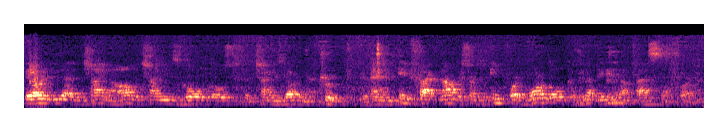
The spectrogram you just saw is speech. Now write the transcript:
They already do that in China. All the Chinese gold goes to the Chinese government. True. yeah. And in fact, now they're starting to import more gold because they're not digging it up fast enough for them.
